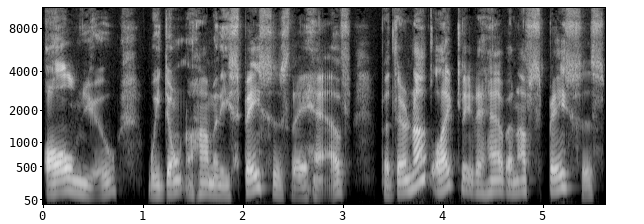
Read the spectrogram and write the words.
all new. We don't know how many spaces they have, but they're not likely to have enough spaces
